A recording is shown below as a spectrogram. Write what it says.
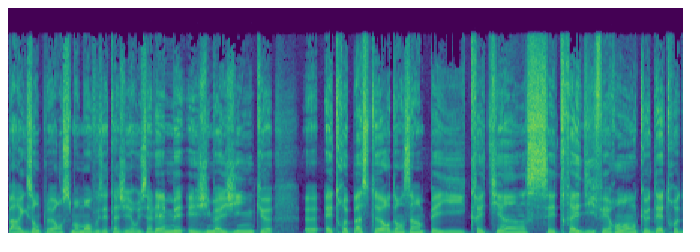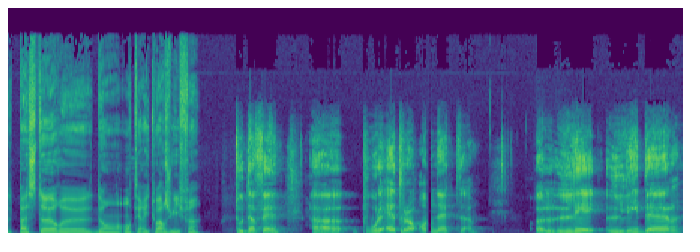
par exemple, en ce moment, vous êtes à Jérusalem et, j'imagine que être pasteur dans un pays chrétien, c'est très différent que d'être pasteur dans, en territoire juif. Tout à fait. pour être honnête, les leaders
